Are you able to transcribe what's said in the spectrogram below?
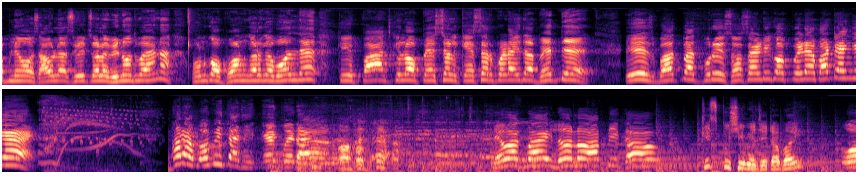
अपने वो सावला स्वीट्स वाले विनोद भाई है ना उनको फ़ोन करके बोल दे कि पाँच किलो स्पेशल केसर पेड़ा इधर भेज दे। इस बात पर पूरी सोसाइटी को पेड़े बांटेंगे। अरे बबीता जी एक मिनट आया सेवक भाई लो लो आप भी खाओ। किस खुशी में जेठा भाई? वो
